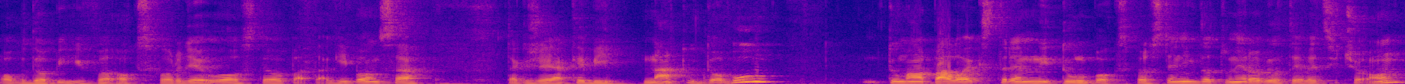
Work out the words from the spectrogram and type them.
období v Oxforde u osteopata Gibbonsa, Takže ja keby na tú dobu tu mal Palo extrémny toolbox. Proste nikto tu nerobil tie veci, čo on.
